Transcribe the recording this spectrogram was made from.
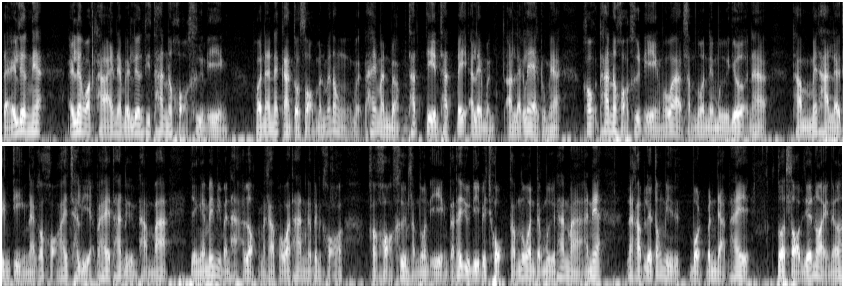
แต่ไอ้เรื่องเนี้ยไอ้เรื่องวักท้ายเนี่ยเป็นเรื่องที่ท่านเขาขอคืนเอง เพราะนั้นในการตรวจสอบมันไม่ต้องให้มันแบบชัดเจนชัดเป๊ะอะไรเหมือนอันแรกๆถูกไหมฮะ เขาท่านเขาขอคืนเอง เพราะว่าสำนวนในมือเยอะนะฮะทำไม่ทันแล้วจริงๆนะก็ขอให้เฉลี่ยไปให้ท่านอื่นทำบ้างอย่างเงี้ยไม่มีปัญหาหรอกนะครับ เพราะว่าท่านก็เป็นขอเขาขอคืนสำนวนเอง แต่ถ้าอยู่ดีไปฉกสำนวนจากมือท่านมาอันเนี้ยนะครับเลยต้องมีบทบัญญัติให้ตรวจสอบเยอะหน่อยเนอะ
